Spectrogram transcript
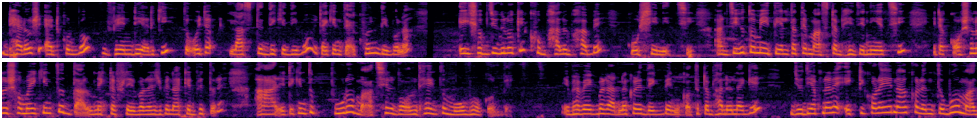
ঢ্যাঁড়স অ্যাড করব, ভেন্ডি আর কি। তো ওইটা লাস্টের দিকে দিব এটা কিন্তু এখন দিব না। এই সবজিগুলোকে খুব ভালোভাবে কষিয়ে নিচ্ছি। আর যেহেতু আমি এই তেলটাতে মাছটা ভেজে নিয়েছি, এটা কষানোর সময় কিন্তু দারুণ একটা ফ্লেভার আসবে নাকের ভেতরে। আর এটা কিন্তু পুরো মাছের গন্ধে একদম মোহ করবে। এভাবে একবার রান্না করে দেখবেন কতটা ভালো লাগে। যদি আপনারা একটি কড়াইয়ে না করেন, তবুও মাছ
